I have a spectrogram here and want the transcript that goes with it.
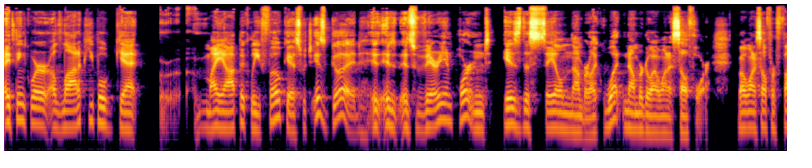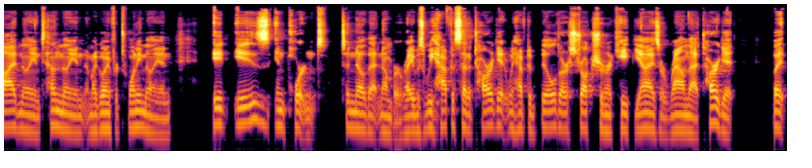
I think where a lot of people get uh, myopically focused, which is good, it, it's very important, is the sale number. Like, what number do I want to sell for? Do I want to sell for 5 million, 10 million? Am I going for 20 million? It is important to know that number, right? Because we have to set a target and we have to build our structure and our KPIs around that target. But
